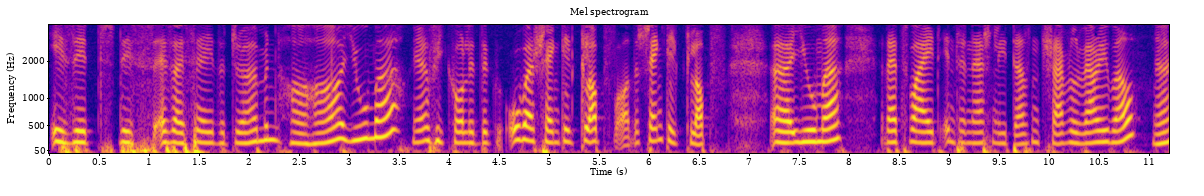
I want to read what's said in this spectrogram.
Is it this, as I say, the German haha humor? Yeah, we call it the Oberschenkelklopf or the Schenkelklopf uh, humor. That's why it internationally doesn't travel very well. Yeah?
